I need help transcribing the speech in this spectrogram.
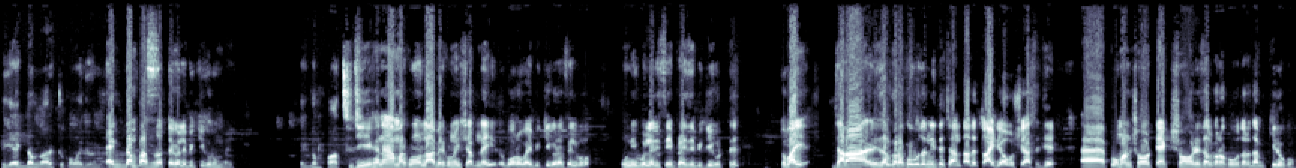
ঠিক একদম না একটু কমাই দিবেন একদম পাঁচ হাজার টাকা হলে বিক্রি করুন ভাই। একদম পাঁচ। জি এখানে আমার কোনো লাভের কোনো হিসাব নাই তো বড় ভাই বিক্রি করে ফেলব। উনি বলে দিচ্ছে এই প্রাইসে বিক্রি করতে। তো ভাই যারা রেজাল্ট করা কবুতর নিতে চান তাদের তো আইডিয়া অবশ্যই আছে যে প্রমাণ সহ ট্যাগ সহ রেজাল্ট করা কবুতরের দাম কীরকম?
